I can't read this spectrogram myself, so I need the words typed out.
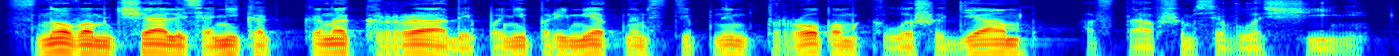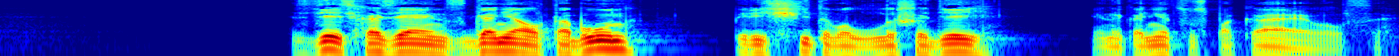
снова мчались они, как конокрады, по неприметным степным тропам к лошадям, оставшимся в лощине. Здесь хозяин сгонял табун, пересчитывал лошадей и, наконец, успокаивался.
